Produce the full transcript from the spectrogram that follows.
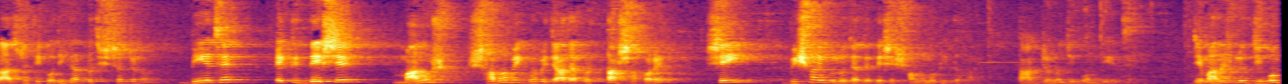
রাজনৈতিক অধিকার প্রতিষ্ঠার জন্য। দিয়েছে একটি দেশে মানুষ স্বাভাবিকভাবে যা যা প্রত্যাশা করে, সেই বিষয়গুলো যাতে দেশে সংগঠিত হয়, তার জন্য জীবন দিয়েছে। যে মানুষগুলো জীবন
